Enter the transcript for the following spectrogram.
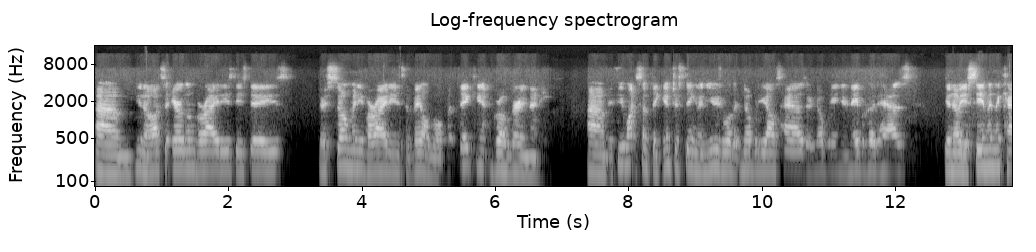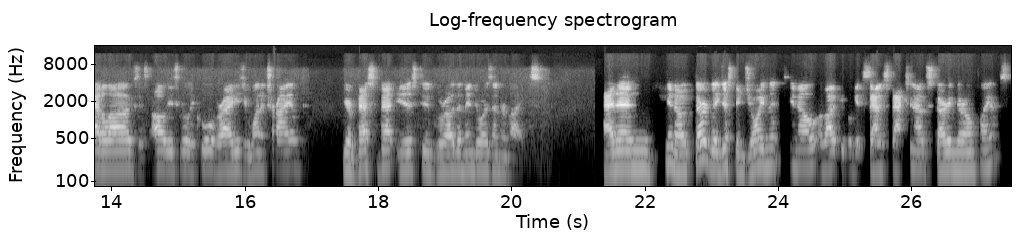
Um, you know, lots of heirloom varieties these days. There's so many varieties available, but they can't grow very many. Um, if you want something interesting and unusual that nobody else has or nobody in your neighborhood has, you know, you see them in the catalogs. There's all these really cool varieties. You want to try them. Your best bet is to grow them indoors under lights. And then, you know, thirdly, just enjoyment. You know, a lot of people get satisfaction out of starting their own plants.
